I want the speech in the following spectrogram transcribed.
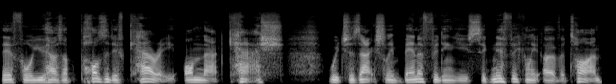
Therefore you have a positive carry on that cash which is actually benefiting you significantly over time.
